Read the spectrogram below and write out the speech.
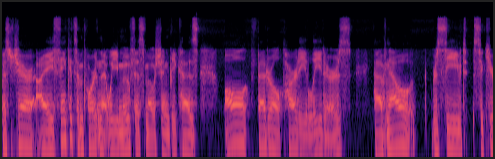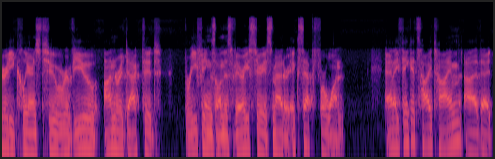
Mr. Chair, I think it's important that we move this motion because all federal party leaders have now received security clearance to review unredacted briefings on this very serious matter, except for one. And I think it's high time uh, that,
